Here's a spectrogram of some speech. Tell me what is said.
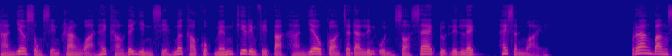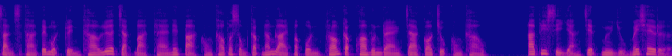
หานเยี่ยวส่งเสียงครางหวานให้เขาได้ยินเสียงเมื่อเขาขบเม้มที่ริมฝีปากหานเยี่ยวก่อนจะดันลิ้นอุ่นสอดแทรกดูดลิ้นเล็ก ให้สั่นไหว ร่างบางสั่นสถานไปหมดกลิ่นคาวเลือดจากบาดแผลในปากของเขาผสมกับน้ำลายปะปนพร้อมกับความรุนแรงจากกอจุกของเขา อาพี่สีอย่างเจ็บมืออยู่ไม่ใช่เหรอ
